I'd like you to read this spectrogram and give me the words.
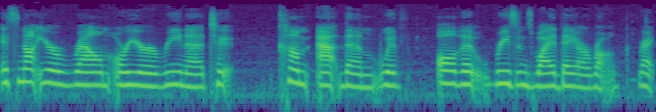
it's not your realm or your arena to come at them with all the reasons why they are wrong. Right.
